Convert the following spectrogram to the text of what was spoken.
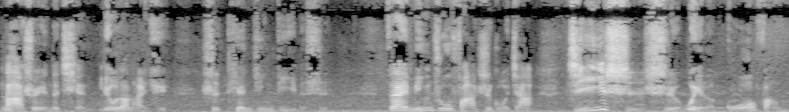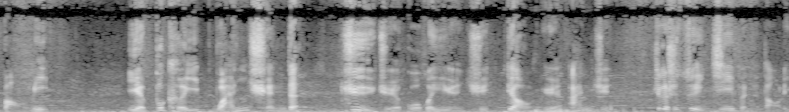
纳税人的钱流到哪里去，是天经地义的事。在民主法治国家，即使是为了国防保密，也不可以完全的拒绝国会议员去调阅案卷，这个是最基本的道理。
